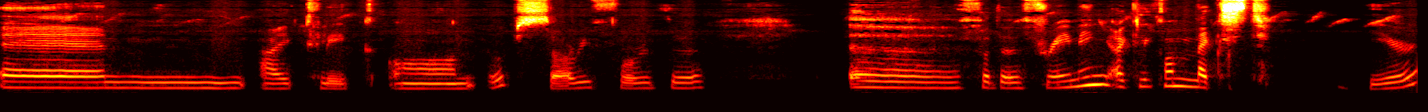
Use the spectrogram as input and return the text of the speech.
And I click on, oops, sorry for the uh, for the framing, I click on next here.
